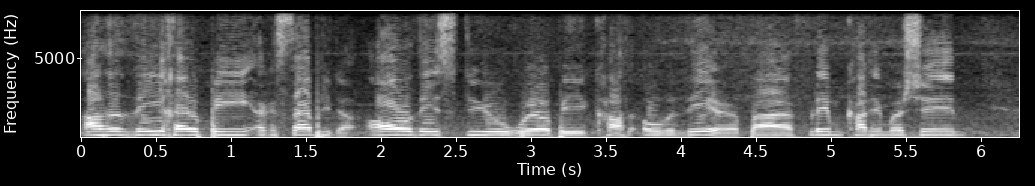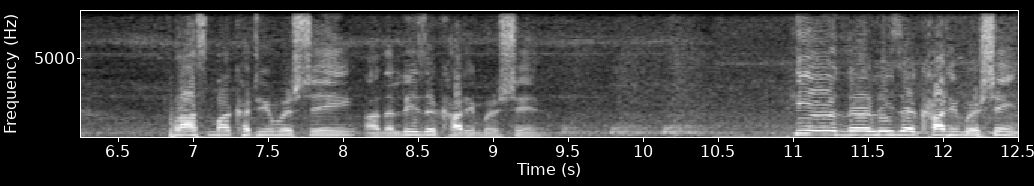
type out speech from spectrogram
After they have been accepted, all this steel will be cut over there by flame cutting machine, plasma cutting machine, and laser cutting machine. Here is the laser cutting machine.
